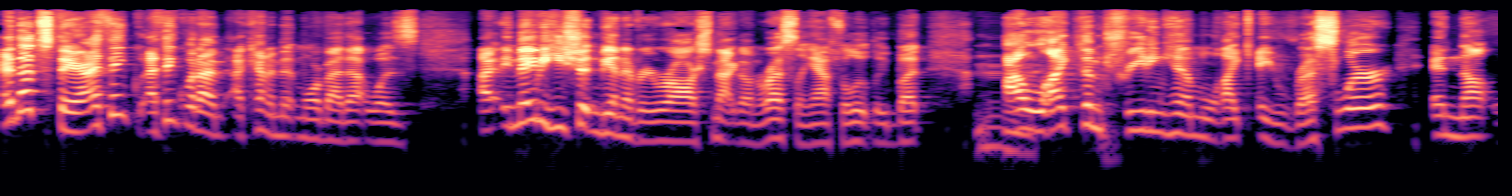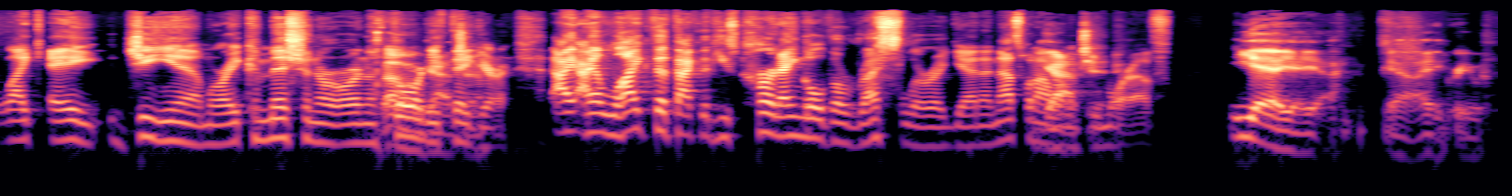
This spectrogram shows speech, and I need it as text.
and that's fair. I think I think what I, I kind of meant more by that was I, maybe he shouldn't be on every Raw or SmackDown wrestling, absolutely. But mm. I like them treating him like a wrestler and not like a GM or a commissioner or an oh, authority oh, gotcha. figure. I, I, like the fact that he's Kurt Angle, the wrestler, again, and that's what I gotcha. want to do more of. Yeah, yeah, yeah, yeah. I agree with.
